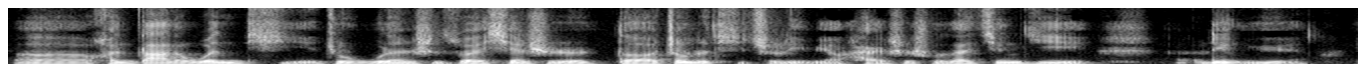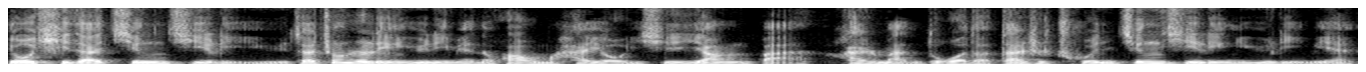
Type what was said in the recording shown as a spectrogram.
呃很大的问题。就是无论是在现实的政治体制里面，还是说在经济领域，尤其在经济领域，在政治领域里面的话，我们还有一些样板，还是蛮多的。但是纯经济领域里面。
